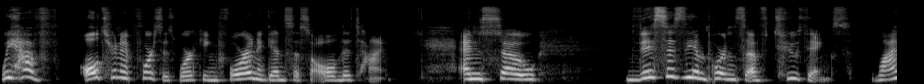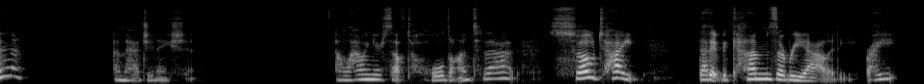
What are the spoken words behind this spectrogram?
We have alternate forces working for and against us all the time. And so, this is the importance of two things one, imagination, allowing yourself to hold on to that so tight that it becomes a reality, right?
